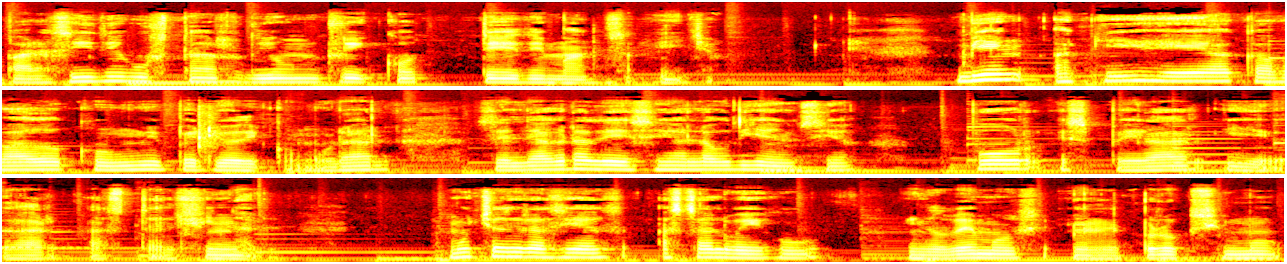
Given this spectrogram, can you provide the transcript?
para así degustar de un rico té de manzanilla. Bien, aquí he acabado con mi periódico mural. Se le agradece a la audiencia por esperar y llegar hasta el final. Muchas gracias, hasta luego y nos vemos en el próximo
